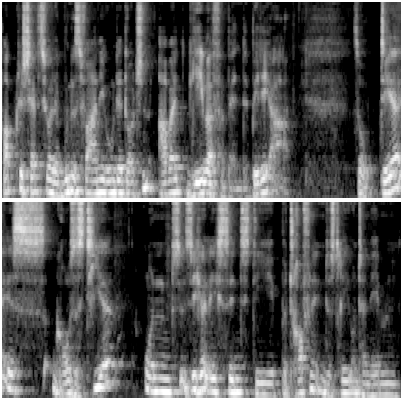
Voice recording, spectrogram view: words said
Hauptgeschäftsführer der Bundesvereinigung der deutschen Arbeitgeberverbände, BDA. So, der ist ein großes Tier und sicherlich sind die betroffenen Industrieunternehmen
